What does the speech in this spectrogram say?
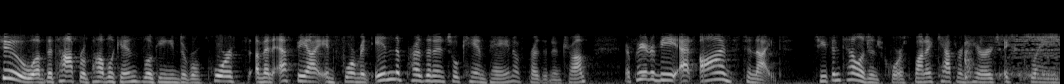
Two of the top Republicans looking into reports of an FBI informant in the presidential campaign of President Trump appear to be at odds tonight. Chief Intelligence Correspondent Catherine Herridge explains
